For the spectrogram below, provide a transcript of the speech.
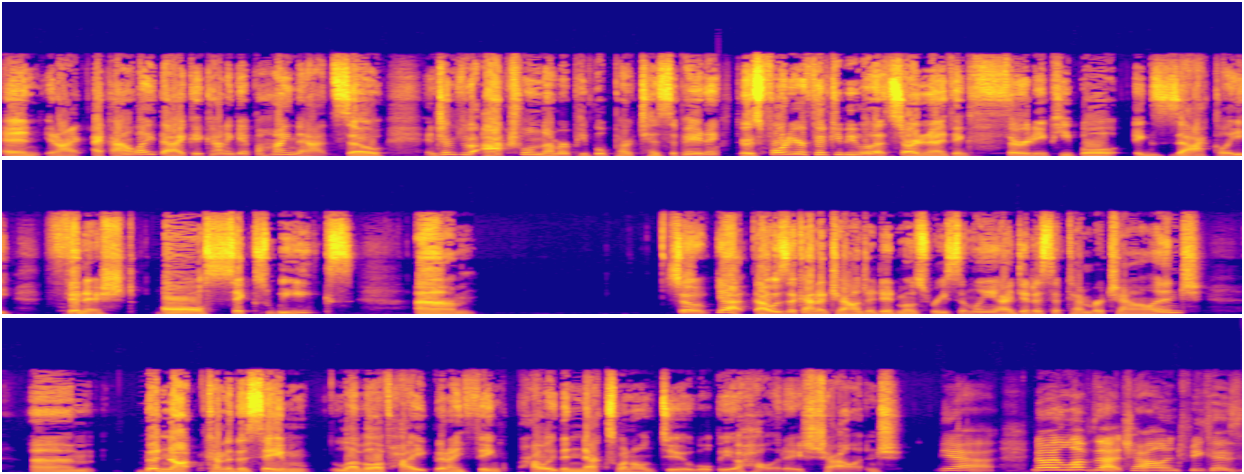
And you know, I, I kind of like that. I could kind of get behind that. So in terms of actual number of people participating, there's 40 or 50 people that started, and I think 30 people exactly finished all six weeks. Um, so yeah, that was the kind of challenge I did most recently. I did a September challenge. Um, but not kind of the same level of hype. And I think probably the next one I'll do will be a holidays challenge. Yeah. No, I love that challenge because,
